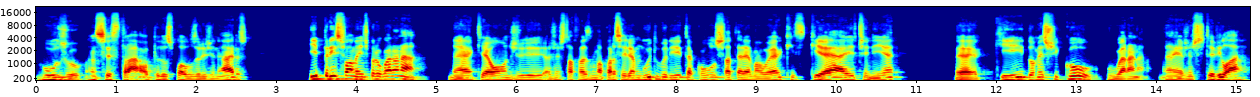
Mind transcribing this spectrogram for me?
uso ancestral pelos povos originários, e principalmente pelo Guaraná né, que é onde a gente está fazendo uma parceria muito bonita com o Sateremaué, que, que é a etnia é, que domesticou o Guaraná. Né? a gente esteve lá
